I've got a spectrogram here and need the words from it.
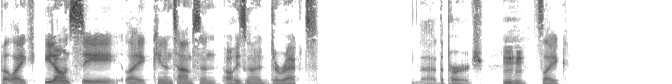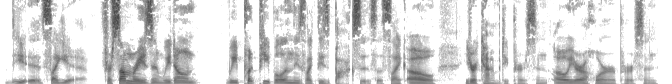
But like you don't see like Kenan Thompson. Oh, he's going to direct the the Purge. Mhm. It's like it's like uh, for some reason we don't we put people in these like these boxes. It's like oh you're a comedy person. Oh you're a horror person.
